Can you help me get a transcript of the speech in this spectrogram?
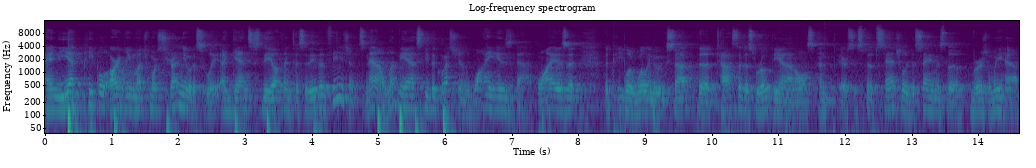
And yet, people argue much more strenuously against the authenticity of Ephesians. Now, let me ask you the question why is that? Why is it that people are willing to accept that Tacitus wrote the Annals and they're substantially the same as the version we have,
